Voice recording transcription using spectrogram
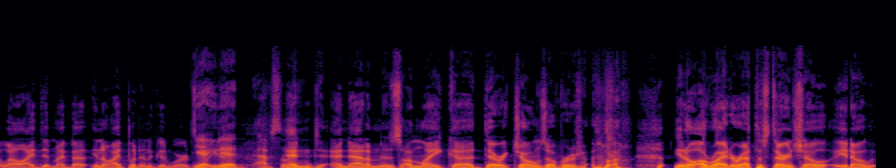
well, I did my best. You know, I put in a good word. Yeah, for you did. Absolutely. And and Adam is unlike uh, Derek Jones over, you know, a writer at the Stern Show. You know,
